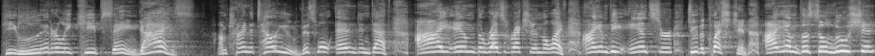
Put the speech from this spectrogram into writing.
He literally keeps saying, Guys, I'm trying to tell you, this won't end in death. I am the resurrection and the life. I am the answer to the question. I am the solution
